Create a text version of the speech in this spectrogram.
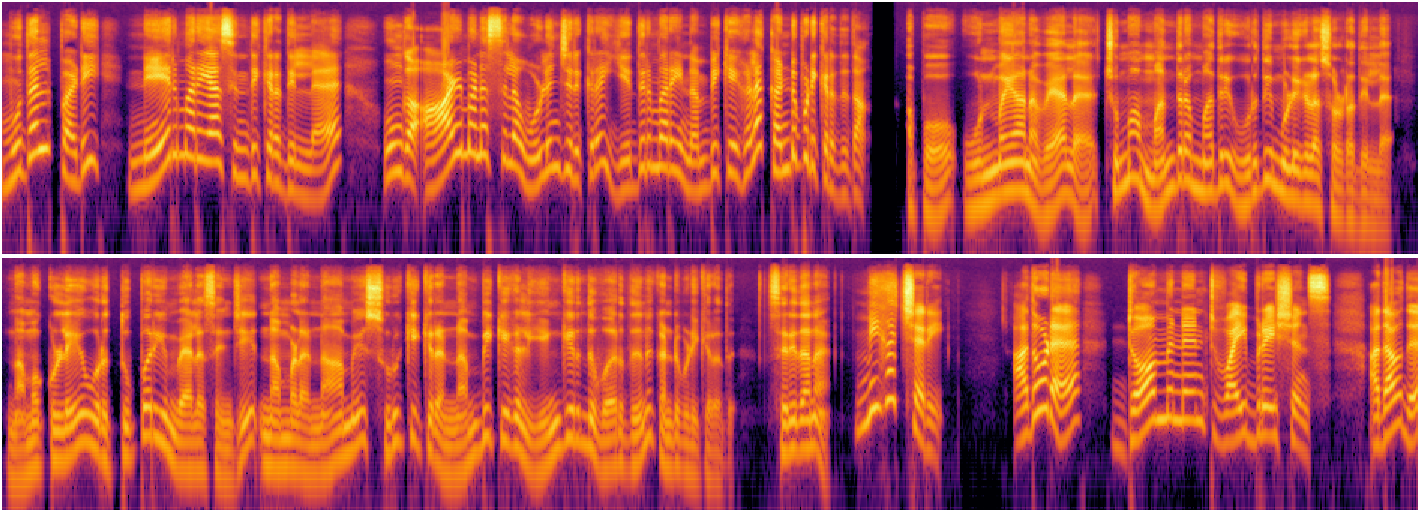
முதல் படி நேர்மறையா சிந்திக்கிறதில்ல உங்க ஆழ்மனசுல ஒளிஞ்சிருக்கிற எதிர்மறை நம்பிக்கைகளை கண்டுபிடிக்கிறது தான். அப்போ உண்மையான வேலை சும்மா மந்திரம் மாதிரி உறுதிமொழிகளை சொல்றதில்ல. நமக்குள்ளே ஒரு துப்பறியும் வேலை செஞ்சு நம்மள நாமே சுருக்கிக்கிற நம்பிக்கைகள் எங்கிருந்து வருதுன்னு கண்டுபிடிக்கிறது. சரிதானே? மிகச்சரி அதோட டாமினன்ட் வைப்ரேஷன்ஸ் அதாவது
